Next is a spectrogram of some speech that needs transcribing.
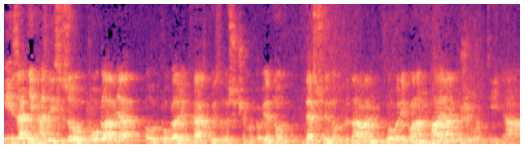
I zadnji hadis iz ovog poglavlja, ovo poglavlje kratko i završit ćemo ga u jednom versu, jednom predavanju, govori o napajanju životinja.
